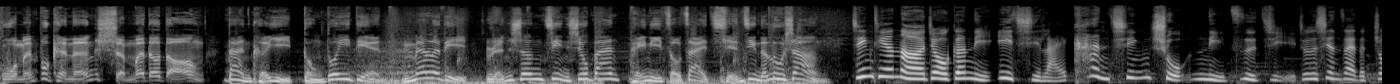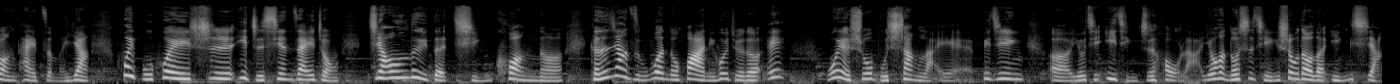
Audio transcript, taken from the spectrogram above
我们不可能什么都懂，但可以懂多一点。Melody 人生进修班，陪你走在前进的路上。今天呢，就跟你一起来看清楚你自己，就是现在的状态怎么样？会不会是一直陷在一种焦虑的情况呢？可能这样子问的话，你会觉得，哎。我也说不上来耶，毕竟呃，尤其疫情之后啦，有很多事情受到了影响，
